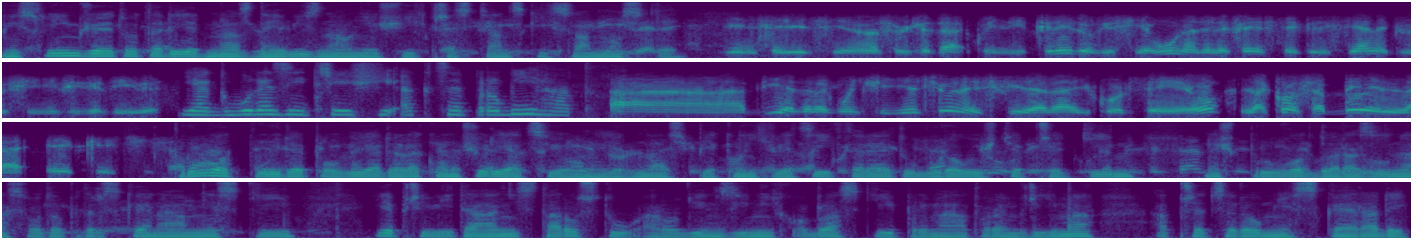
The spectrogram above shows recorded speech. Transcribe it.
Myslím, že je to tedy jedna z nejvýznamnějších křesťanských slavností. Jak bude zítřejší akce probíhat? Průvod půjde po Via della Conciliazione, jednou z pěkných věcí, které tu budou ještě předtím, než průvod dorazí na svatopetrské náměstí, je přivítání starostů a rodin z jiných oblastí primátorem Říma a předsedou městské rady.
